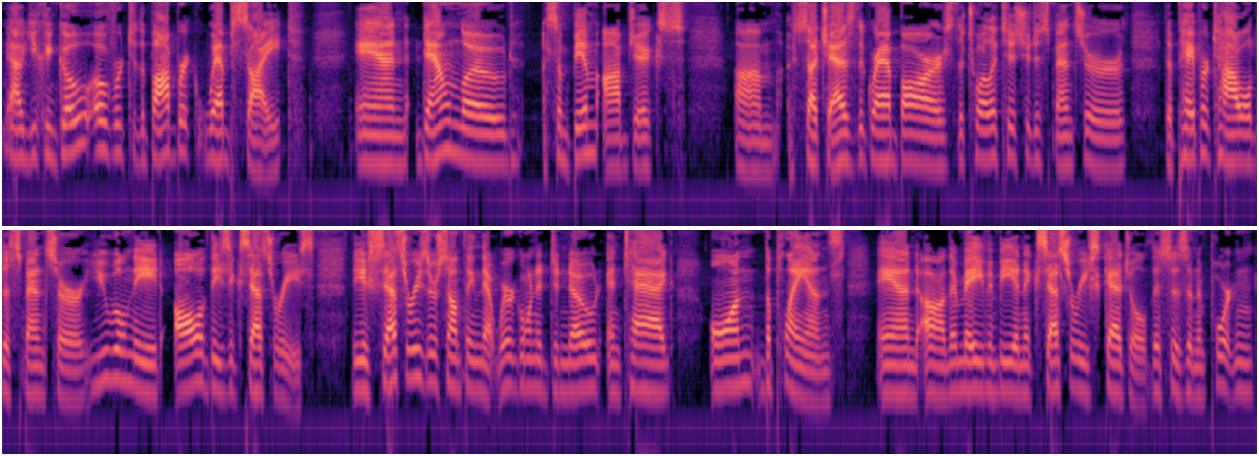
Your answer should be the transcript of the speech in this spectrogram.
Now you can go over to the Bobrick website and download some BIM objects um, such as the grab bars, the toilet tissue dispenser, the paper towel dispenser. You will need all of these accessories. The accessories are something that we're going to denote and tag on the plans, and uh, there may even be an accessory schedule. This is an important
